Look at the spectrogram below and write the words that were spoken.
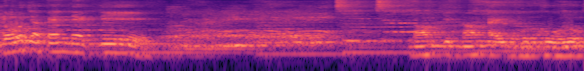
หนูจะเป็นเด็กดี น้อมจิตน้อมใจถึงคุณครูลูก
